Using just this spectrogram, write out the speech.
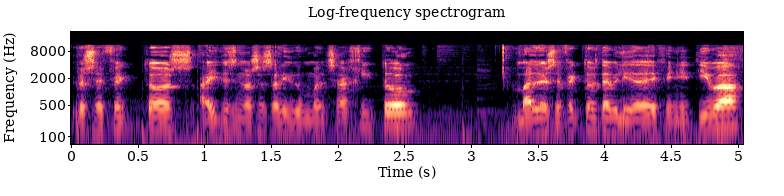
los efectos, ahí se nos ha salido un mensajito. Vale, los efectos de habilidad definitiva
